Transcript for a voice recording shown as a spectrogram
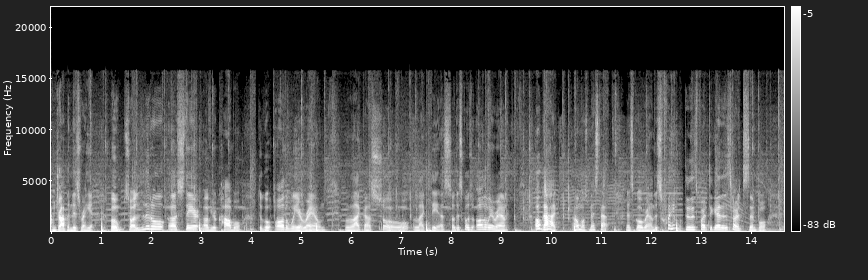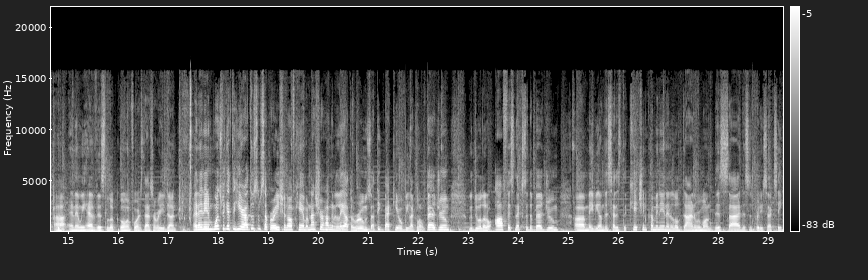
I'm dropping this right here. Boom. So a little uh, stair of your cobble to go all the way around like uh, so like this. So this goes all the way around Oh God, I almost messed up. Let's go around this way, do this part together. This part's simple. Uh, and then we have this look going for us. That's already done. And then in, once we get to here, I'll do some separation off cam. I'm not sure how I'm going to lay out the rooms. I think back here will be like a little bedroom. We'll do a little office next to the bedroom. Uh, maybe on this side is the kitchen coming in and a little dining room on this side. This is pretty sexy.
